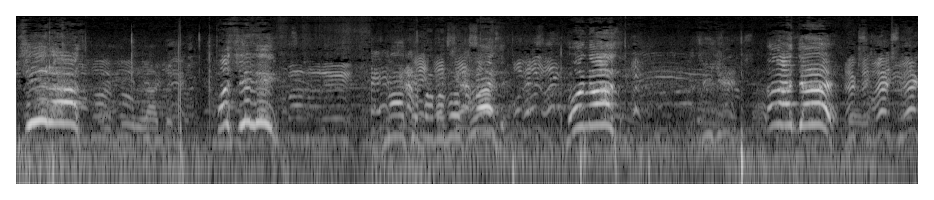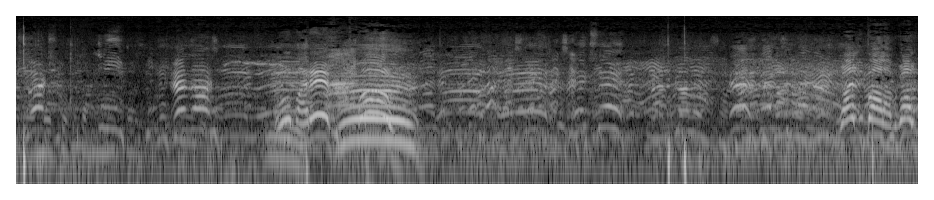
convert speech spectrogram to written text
Τσίρας! Βασίλη! Μάτε Παπαδόπουλος! Μόνος! Άντε! Ω, παρέ. Βγάλει την μπάλα, βγάλει.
